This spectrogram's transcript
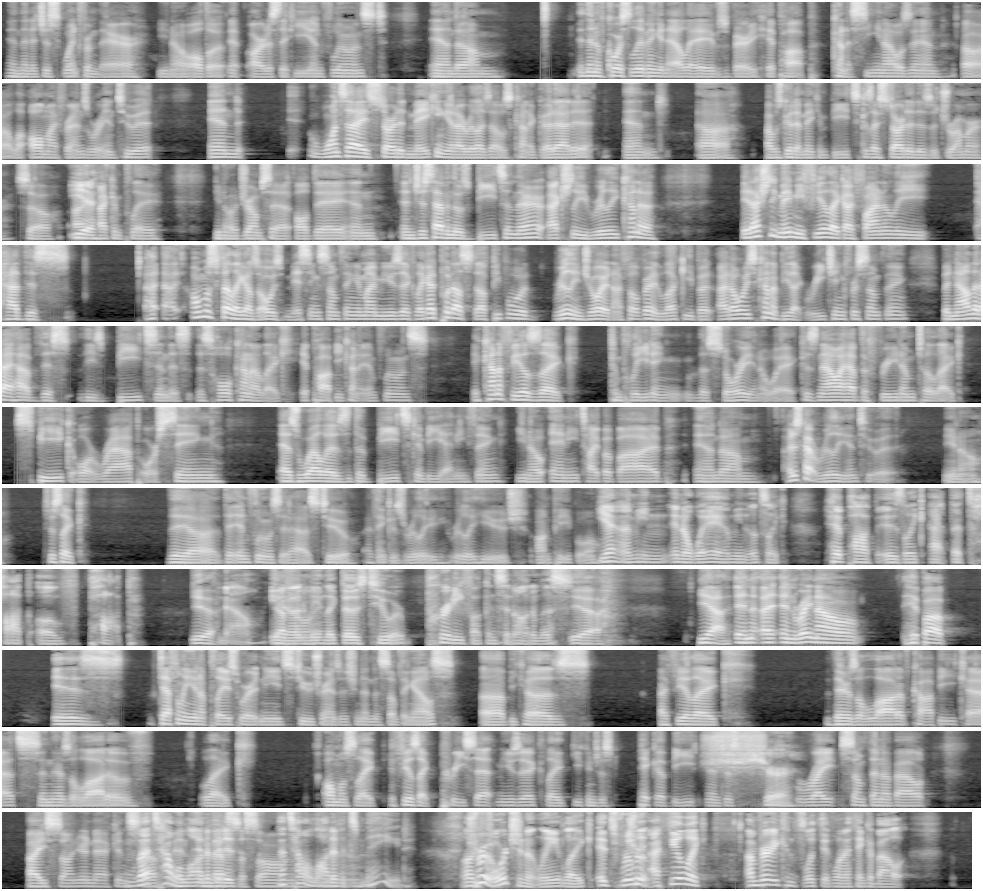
and then it just went from there you know all the artists that he influenced. And um and then of course living in LA it was a very hip hop kind of scene I was in. Uh, all my friends were into it. And once I started making it I realized I was kind of good at it. And uh I was good at making beats because I started as a drummer. So I- Yeah. I, can play you know a drum set all day. And and just having those beats in there actually really kind of it actually made me feel like I finally had this. I, I almost felt like I was always missing something in my music. Like I'd put out stuff, people would really enjoy it, and I felt very lucky. But I'd always kind of be like reaching for something. But now that I have this these beats and this this whole kind of like hip hoppy kind of influence, it kind of feels like completing the story in a way. Because now I have the freedom to like speak or rap or sing, as well as the beats can be anything, you know, any type of vibe. And um, I just got really into it, you know, just like the uh, the influence it has too. I think is really really huge on people. Yeah, I mean, in a way, I mean, it's like hip hop is like at the top of pop Yeah, now. You know what I mean? Like those two are pretty fucking synonymous. Yeah, yeah, and uh, and right now, hip hop is definitely in a place where it needs to transition into something else uh, because I feel like there's a lot of copycats and there's a lot of like almost like it feels like preset music. Like you can just pick a beat and just sure. write something about ice on your neck and Well, stuff. that's how a lot and of it is. that's song. That's how a lot of it's made. True. Unfortunately, like it's really. True. I feel like I'm very conflicted when I think about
